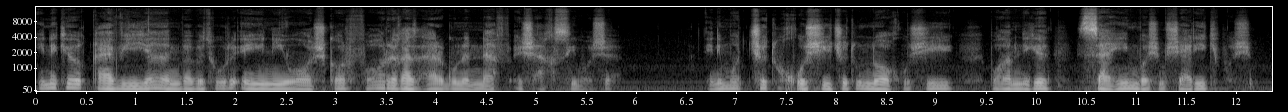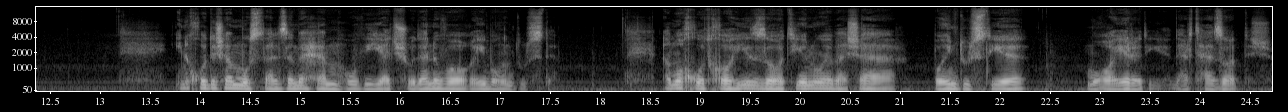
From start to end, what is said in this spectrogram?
اینه که قویان و به طور عینی و آشکار فارغ از هر گونه نفع شخصی باشه. یعنی ما چه تو خوشی چه تو ناخوشی با هم دیگه سهیم باشیم شریک باشیم. این خودش هم مستلزم هم هویت شدن واقعی با اون دوسته. اما خودخواهی ذاتی نوع بشر با این دوستی مغایر دیگه در تضادش.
